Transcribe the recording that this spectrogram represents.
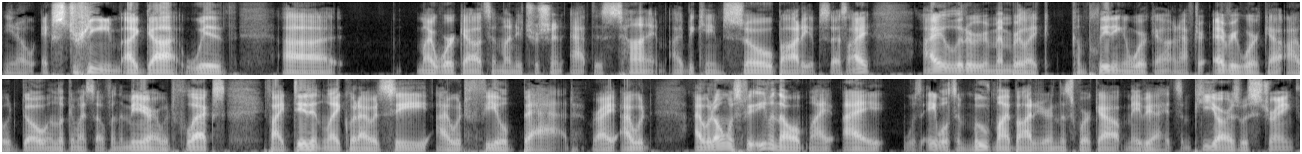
you know extreme I got with uh, my workouts and my nutrition at this time. I became so body obsessed. I I literally remember like completing a workout and after every workout I would go and look at myself in the mirror, I would flex. If I didn't like what I would see, I would feel bad, right? I would I would almost feel even though my I was able to move my body during this workout, maybe I hit some PRs with strength,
